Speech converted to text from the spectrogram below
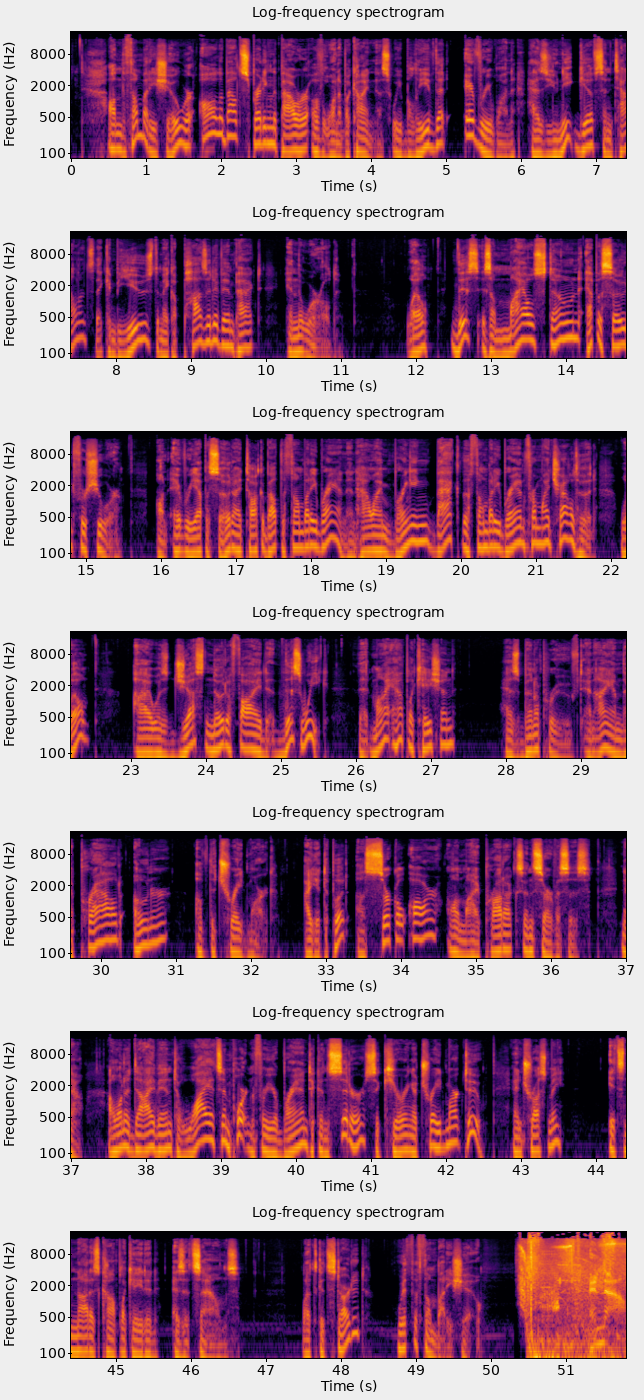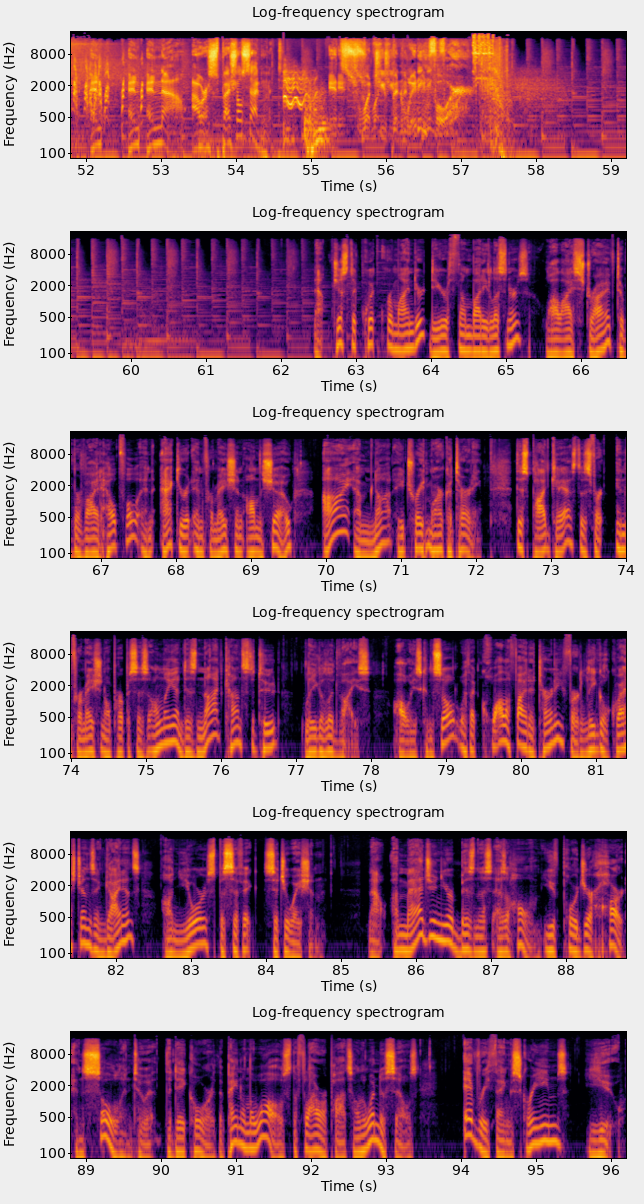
On the Thumbody Show, we're all about spreading the power of one of a kindness. We believe that everyone has unique gifts and talents that can be used to make a positive impact in the world. Well, this is a milestone episode for sure. On every episode, I talk about the Thumbody brand and how I'm bringing back the Thumbody brand from my childhood. Well, I was just notified this week that my application has been approved, and I am the proud owner of the trademark. I get to put a Circle R on my products and services. Now, I want to dive into why it's important for your brand to consider securing a trademark too. And trust me, it's not as complicated as it sounds. Let's get started with the Thumbody Show. And now, and and and now, our special segment. It's what you've been waiting for. Now, just a quick reminder, dear Thumbody listeners, while I strive to provide helpful and accurate information on the show, I am not a trademark attorney. This podcast is for informational purposes only and does not constitute legal advice. Always consult with a qualified attorney for legal questions and guidance on your specific situation. Now, imagine your business as a home. You've poured your heart and soul into it the decor, the paint on the walls, the flower pots on the windowsills. Everything screams you.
